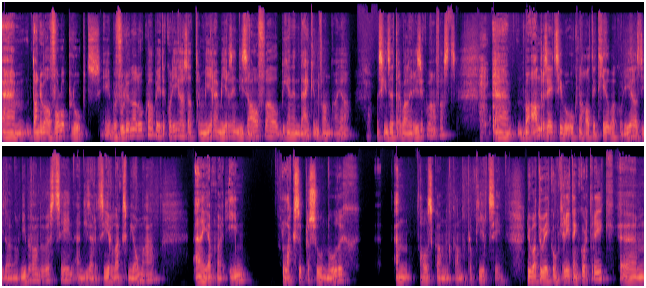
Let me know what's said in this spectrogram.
um, dat nu al volop loopt. We voelen dat ook wel bij de collega's, dat er meer en meer zijn die zelf wel beginnen denken van, ah ja, Misschien zit er wel een risico aan vast. Uh, maar anderzijds zien we ook nog altijd heel wat collega's die daar nog niet van bewust zijn en die daar zeer laks mee omgaan. En je hebt maar één lakse persoon nodig en alles kan, kan geblokkeerd zijn. Nu, wat doen wij concreet in Kortrijk? Ehm,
